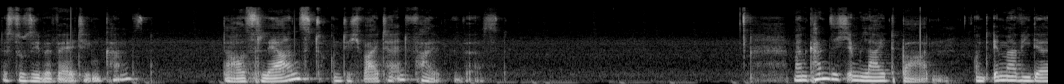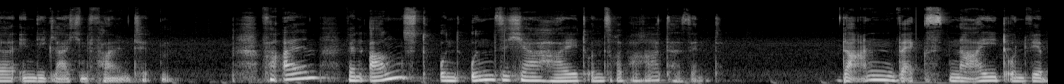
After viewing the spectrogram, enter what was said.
dass du sie bewältigen kannst, daraus lernst und dich weiter entfalten wirst? Man kann sich im Leid baden und immer wieder in die gleichen Fallen tippen. Vor allem, wenn Angst und Unsicherheit unsere Berater sind dann wächst Neid und wir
